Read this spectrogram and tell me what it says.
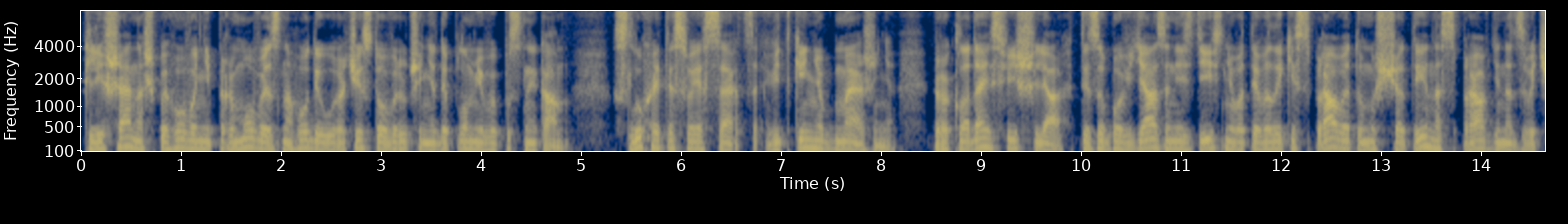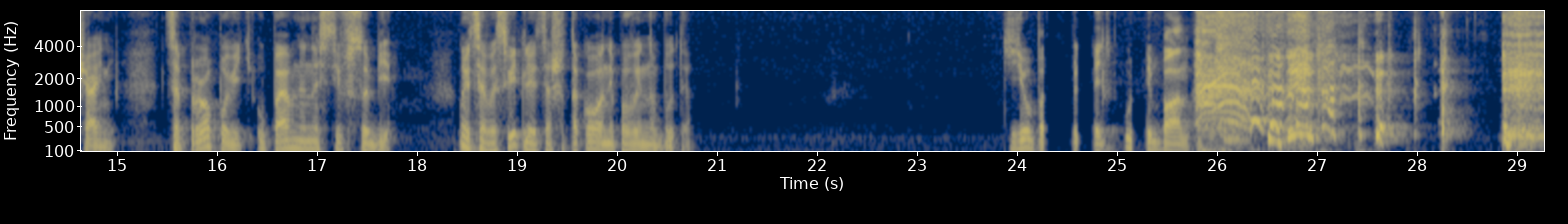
кліше нашпиговані промови з нагоди урочистого вручення дипломів випускникам. Слухайте своє серце, відкинь обмеження, Прокладай свій шлях, ти зобов'язаний здійснювати великі справи, тому що ти насправді надзвичайний. Це проповідь упевненості в собі. Ну і це висвітлюється, що такого не повинно бути. Йоба, блядь, уєбан.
